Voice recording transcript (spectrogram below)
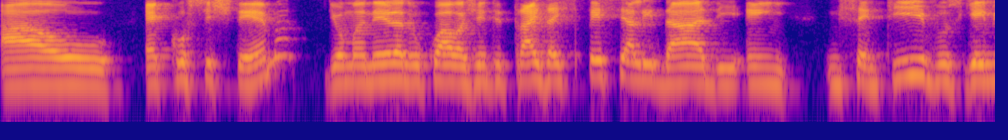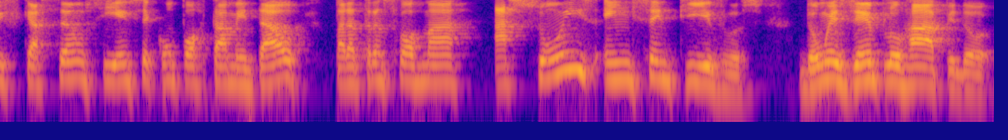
ao ecossistema, de uma maneira no qual a gente traz a especialidade em incentivos, gamificação, ciência comportamental para transformar ações em incentivos. Dou um exemplo rápido.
